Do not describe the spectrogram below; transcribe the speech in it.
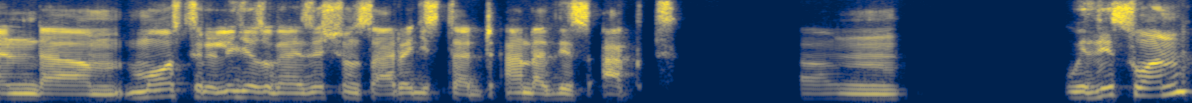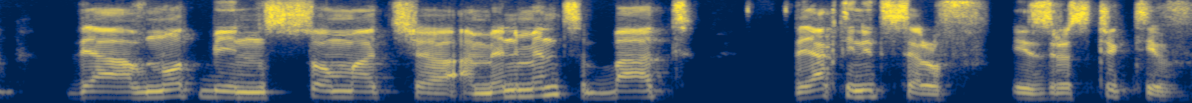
and um, most religious organizations are registered under this act. Um, with this one, there have not been so much amendments, but the act in itself is restrictive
